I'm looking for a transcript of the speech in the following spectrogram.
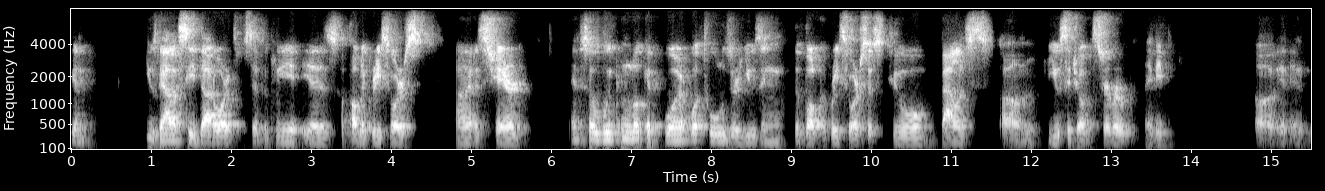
again, usegalaxy.org specifically is a public resource uh, that is shared. And so we can look at what, what tools are using the bulk of resources to balance um, usage of the server, maybe uh, in, in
